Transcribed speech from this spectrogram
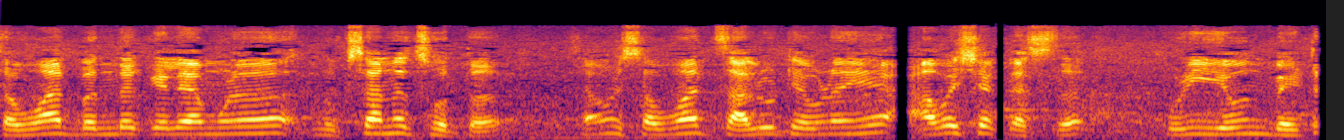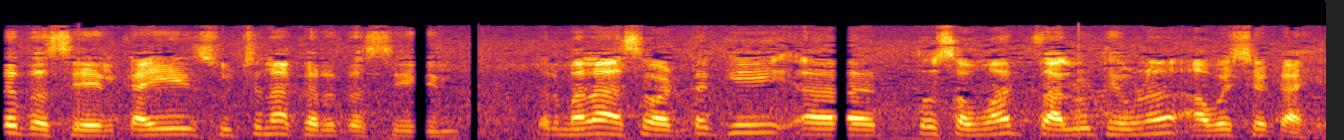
संवाद बंद केल्यामुळं नुकसानच होतं. त्यामुळे संवाद चालू ठेवणं हे आवश्यक असतं. कुणी येऊन भेटत असेल काही सूचना करत असतील तर मला असं वाटतं की तो संवाद चालू ठेवणं आवश्यक आहे.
